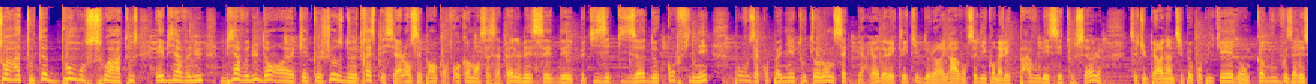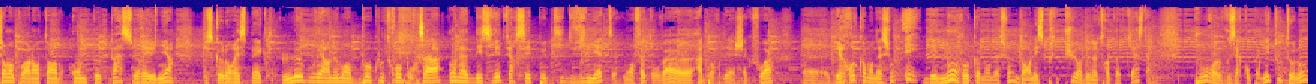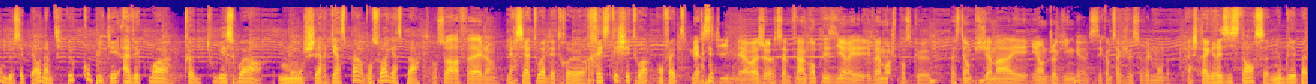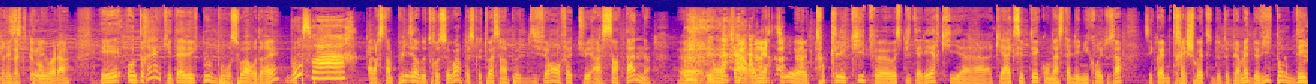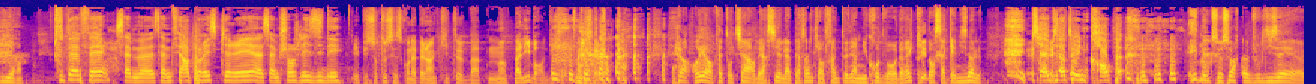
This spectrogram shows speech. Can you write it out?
Bonsoir à toutes, bonsoir à tous et bienvenue, bienvenue dans euh, quelque chose de très spécial. On ne sait pas encore trop comment ça s'appelle, mais c'est des petits épisodes confinés pour vous accompagner tout au long de cette période. Avec l'équipe de l'heure on s'est dit qu'on n'allait pas vous laisser tout seul. C'est une période un petit peu compliquée, donc comme vous, vous allez sûrement pouvoir l'entendre, on ne peut pas se réunir puisque l'on respecte le gouvernement beaucoup trop pour ça. On a décidé de faire ces petites vignettes où en fait on va euh, aborder à chaque fois euh, des recommandations et des non-recommandations dans l'esprit pur de notre podcast pour euh, vous accompagner tout au long de cette période un petit peu compliquée. Avec moi, comme tous les soirs, mon cher Gaspard. Bonsoir Gaspard. Bonsoir Raphaël. Merci à toi d'être euh, resté chez toi en fait. Merci, mais ça me fait un grand plaisir et, vraiment je pense que rester en pyjama et, en jogging, c'est comme ça que je vais sauver le monde. Hashtag résistance, n'oubliez pas de résister, voilà. Et Audrey qui était avec nous. Bonsoir Audrey. Bonsoir. Alors c'est un plaisir de te recevoir parce que toi c'est un peu différent en fait. Tu es à Sainte-Anne euh, et on tient à remercier euh, toute l'équipe euh, hospitalière qui a, qui a accepté qu'on installe les micros et tout ça. C'est quand même très chouette de te permettre de vivre ton délire. Tout à fait, ça me, ça me fait un peu respirer, ça me change les idées. Et puis surtout, c'est ce qu'on appelle un kit bah, main pas libre. Du coup. Alors oui, en fait, on tient à remercier la personne qui est en train de tenir le micro devant Audrey, qui est dans sa camisole. qui a bientôt une crampe. Et donc ce soir, comme je vous le disais,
